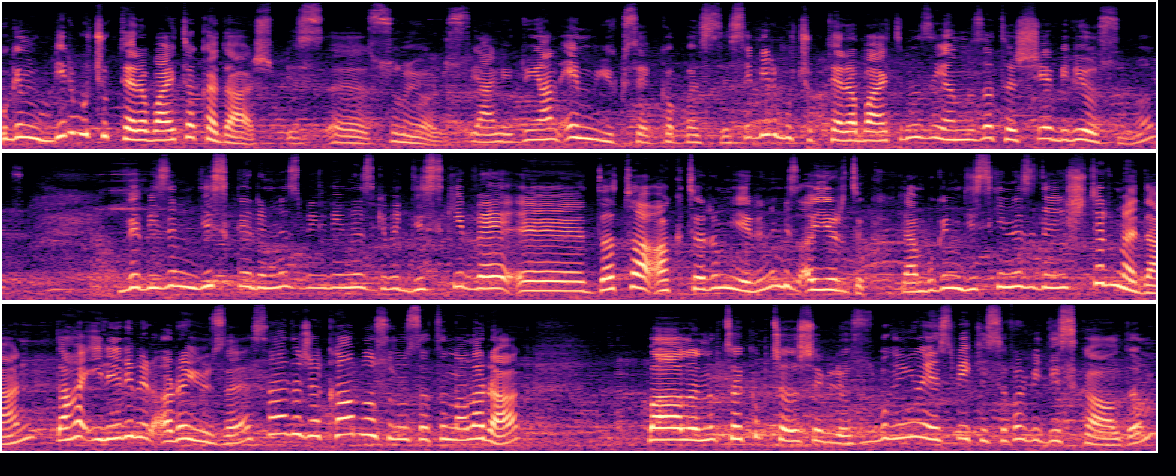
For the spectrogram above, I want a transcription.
Bugün 1,5 terabayta kadar biz e, sunuyoruz. Yani dünyanın en yüksek kapasitesi 1,5 terabaytınızı yanınıza taşıyabiliyorsunuz. Ve bizim disklerimiz bildiğiniz gibi diski ve e, data aktarım yerini biz ayırdık. Yani bugün diskinizi değiştirmeden daha ileri bir arayüze sadece kablosunu satın alarak bağlanıp takıp çalışabiliyorsunuz. Bugün USB 2.0 bir disk aldım.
